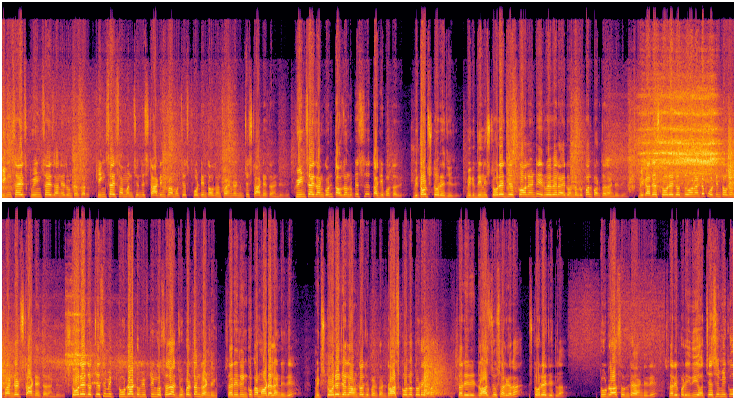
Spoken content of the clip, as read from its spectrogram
కింగ్ సైజ్ క్వీన్ సైజ్ అనేది ఉంటుంది సార్. కింగ్ సైజ్ సంబంధించింది స్టార్టింగ్ ఫ్రామ్ వచ్చేసి ఫోర్టీన్ థౌసండ్ ఫైవ్ హండ్రెడ్ నుంచి స్టార్ట్ అవుతుందండి ఇది. క్వీన్ సైజ్ అనుకోండి థౌసండ్ రూపీస్ తగ్గిపోతుంది. వితౌట్ స్టోరేజ్ ఇది. మీకు దీన్ని స్టోరేజ్ చేసుకోవాలంటే ఇరవై వేల ఐదు వందల రూపాయలు పడుతుందండి ఇది. మీకు అదే స్టోరేజ్ వద్దు అని అంటే fourteen thousand five hundred start అవుతుందండి ఇది. స్టోరేజ్ వచ్చేసి మీకు టూ డాట్ టూ లిఫ్టింగ్ వస్తుంది అది చూపెడతాను రండి. సార్ ఇది ఇంకొక మోడల్ అండి ఇది. మీకు స్టోరేజ్ ఎలా ఉంటుందో చూపెడతాను. డ్రాస్ కోళ్ళతో ఇట్లా. సార్ ఇది డ్రాస్ చూసారు కదా? స్టోరేజ్ ఇట్లా. టూ డ్రాస్ ఉంటాయండి ఇది. సార్ ఇప్పుడు ఇది వచ్చేసి మీకు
